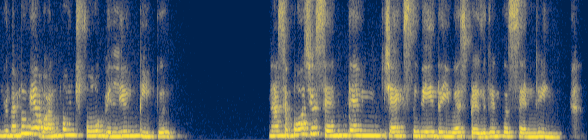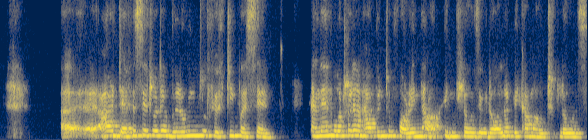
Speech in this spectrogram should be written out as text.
remember we are 1.4 billion people. Now, suppose you send them checks the way the US president was sending our deficit would have ballooned to 50%. And then what would have happened to foreign uh, inflows? It would all have become outflows.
